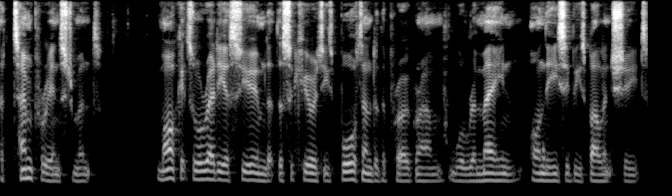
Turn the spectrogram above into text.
a temporary instrument, markets already assume that the securities bought under the program will remain on the ECB's balance sheet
